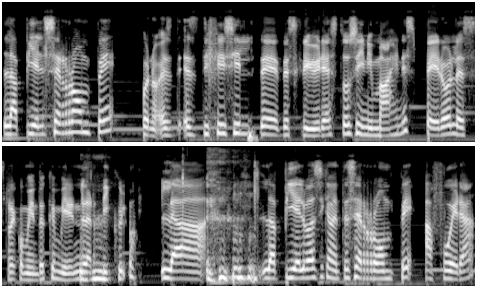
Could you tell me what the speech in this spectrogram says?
la piel se rompe bueno, es, es, difícil de describir esto sin imágenes, pero les recomiendo que miren el artículo. La, la, piel básicamente se rompe afuera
